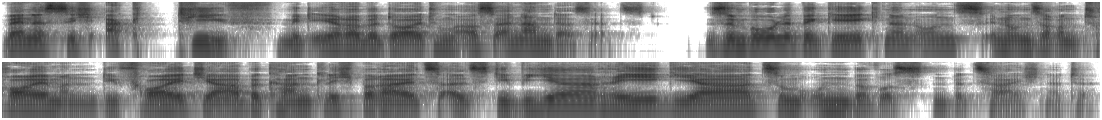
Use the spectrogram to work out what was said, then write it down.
wenn es sich aktiv mit ihrer Bedeutung auseinandersetzt. Symbole begegnen uns in unseren Träumen, die Freud ja bekanntlich bereits als die Via Regia zum Unbewussten bezeichnete.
